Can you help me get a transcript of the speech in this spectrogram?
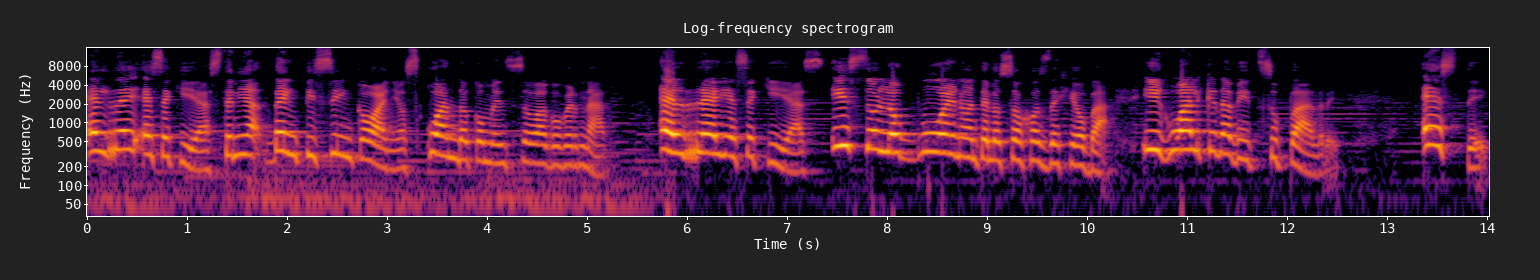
El rey Ezequías tenía 25 años cuando comenzó a gobernar. El rey Ezequías hizo lo bueno ante los ojos de Jehová igual que David su padre. Este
